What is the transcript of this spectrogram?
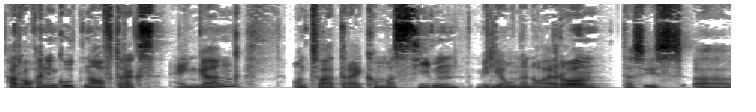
hat auch einen guten Auftragseingang und zwar 3,7 Millionen Euro. Das ist äh,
